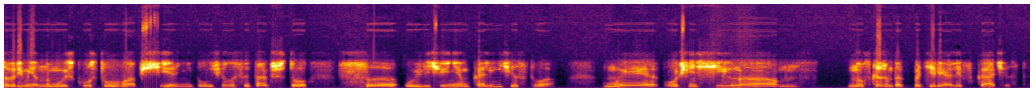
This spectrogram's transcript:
современному искусству вообще. Не получилось ли так, что с увеличением количества мы очень сильно, ну, скажем так, потеряли в качестве?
